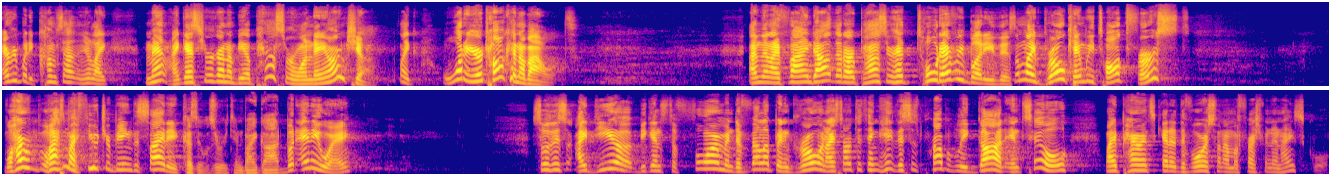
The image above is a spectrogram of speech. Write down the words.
everybody comes out and they're like, man, I guess you're going to be a pastor one day, aren't you? Like, what are you talking about? And then I find out that our pastor had told everybody this. I'm like, bro, can we talk first? Why, why is my future being decided? Because it was written by God. But anyway, so this idea begins to form and develop and grow, and I start to think, hey, this is probably God until my parents get a divorce when I'm a freshman in high school.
